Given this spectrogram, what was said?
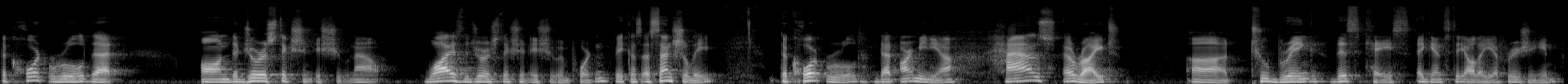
the court ruled that on the jurisdiction issue. Now, why is the jurisdiction issue important? Because essentially, the court ruled that Armenia has a right uh, to bring this case against the Aliyev regime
